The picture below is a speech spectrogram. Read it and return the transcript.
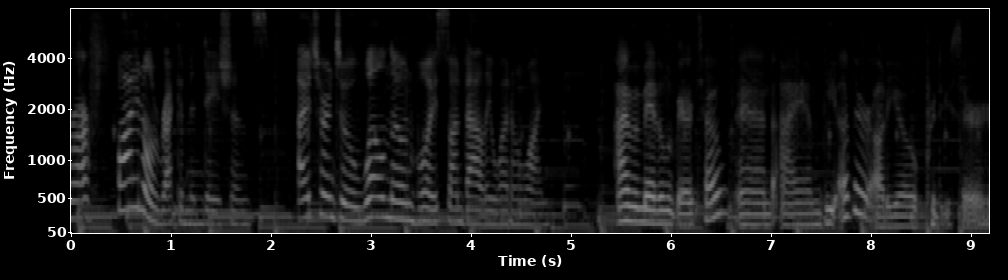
For our final recommendations, I turn to a well known voice on Valley 101. I'm Amanda Luberto, and I am the other audio producer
